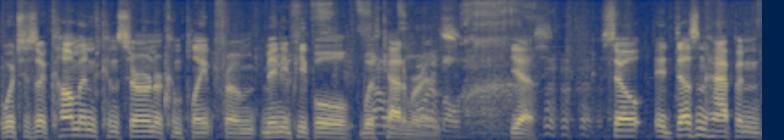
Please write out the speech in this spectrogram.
which is a common concern or complaint from many people with catamarans. Yes. So it doesn't happen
